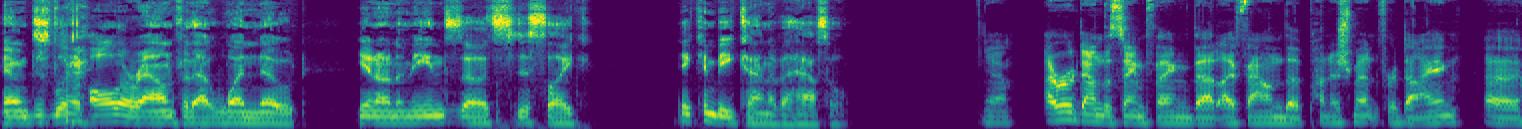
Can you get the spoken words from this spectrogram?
and just looked all around for that one note. You know what I mean? So it's just like it can be kind of a hassle. Yeah. I wrote down the same thing that I found the punishment for dying uh,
